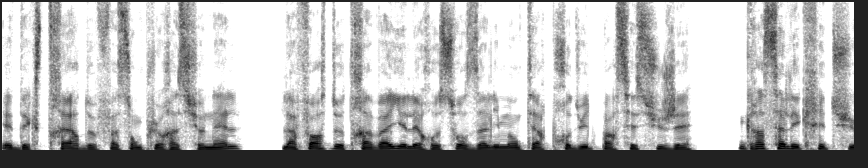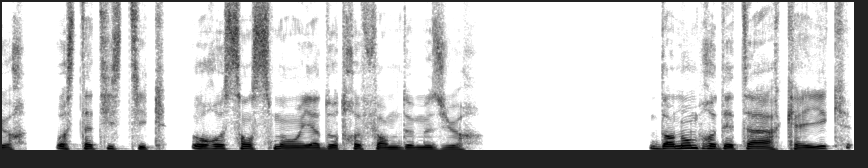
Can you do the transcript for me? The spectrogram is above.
et d'extraire de façon plus rationnelle la force de travail et les ressources alimentaires produites par ses sujets, grâce à l'écriture, aux statistiques, au recensement et à d'autres formes de mesures. Dans nombre d'États archaïques,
